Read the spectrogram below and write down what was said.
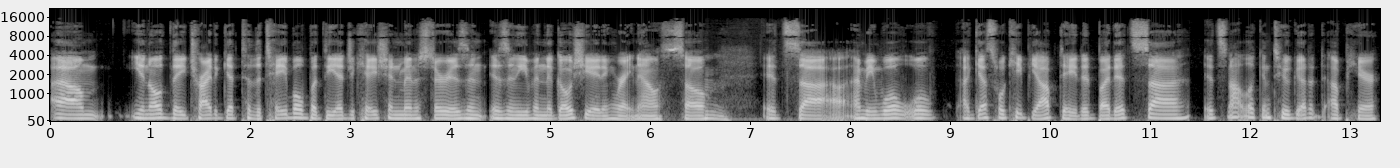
um, you know, they try to get to the table, but the education minister isn't isn't even negotiating right now. So, hmm. it's. Uh, I mean, we'll we'll. I guess we'll keep you updated, but it's uh, it's not looking too good up here,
